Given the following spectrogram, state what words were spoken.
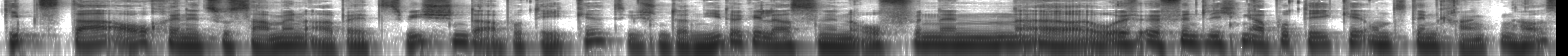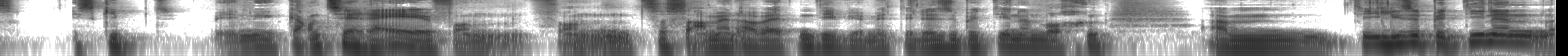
Gibt es da auch eine Zusammenarbeit zwischen der Apotheke, zwischen der niedergelassenen, offenen, äh, öffentlichen Apotheke und dem Krankenhaus? Es gibt eine ganze Reihe von, von Zusammenarbeiten, die wir mit Elisabethinen machen. Ähm, die Elisabethinen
